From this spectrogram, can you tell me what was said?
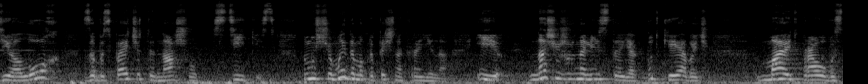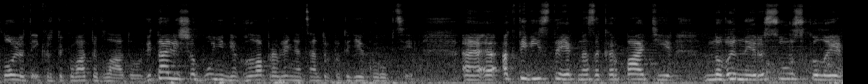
діалог забезпечити нашу стійкість. Тому що ми демократична країна, і наші журналісти, як Буткевич, мають право висловлювати і критикувати владу. Віталій Шабунін, як голова правління центру протидії корупції, Е, е, активісти, як на Закарпатті, новинний ресурс, коли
